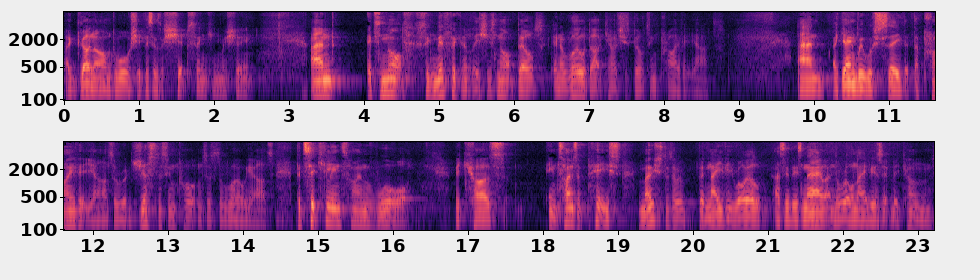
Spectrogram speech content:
a gun-armed warship. This is a ship-sinking machine. And it's not, significantly, she's not built in a royal dockyard, she's built in private yards. And again, we will see that the private yards are just as important as the royal yards, particularly in time of war, because in times of peace, most of the, the Navy Royal, as it is now, and the Royal Navy as it becomes,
